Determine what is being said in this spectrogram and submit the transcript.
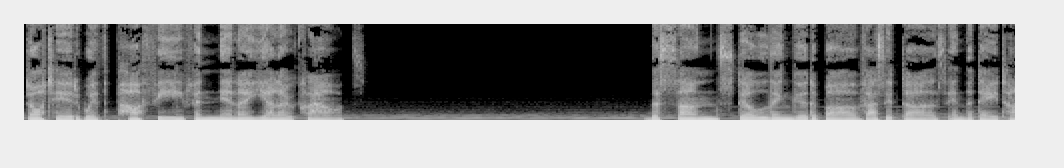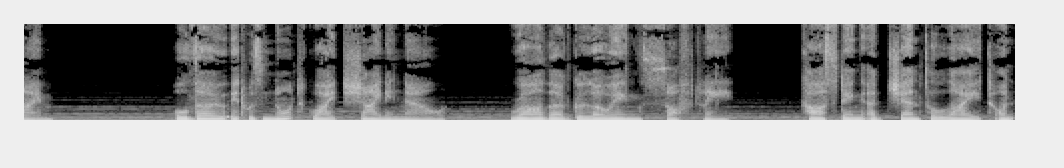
dotted with puffy vanilla yellow clouds. The sun still lingered above as it does in the daytime, although it was not quite shining now, rather glowing softly casting a gentle light on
